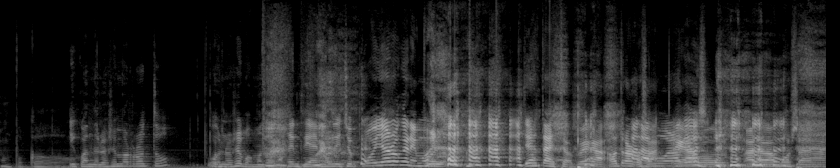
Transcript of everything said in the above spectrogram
un poco Y cuando los hemos roto, pues Pues- nos hemos montado una agencia y hemos dicho, pues ya no queremos. ya está hecho venga otra cosa venga, vamos, ahora vamos a,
